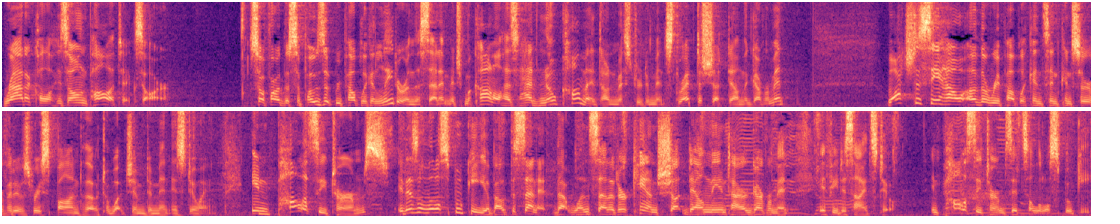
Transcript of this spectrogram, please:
radical his own politics are. So far, the supposed Republican leader in the Senate, Mitch McConnell, has had no comment on Mr. DeMint's threat to shut down the government. Watch to see how other Republicans and conservatives respond, though, to what Jim DeMint is doing. In policy terms, it is a little spooky about the Senate that one senator can shut down the entire government if he decides to. In policy terms, it's a little spooky.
